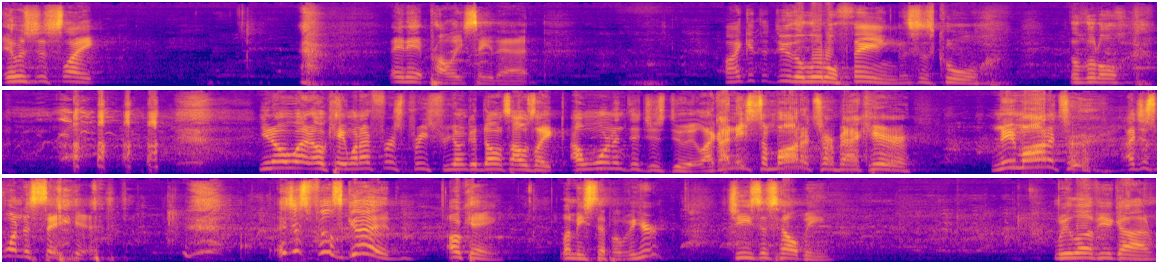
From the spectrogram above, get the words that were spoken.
it was just like, they didn't probably say that. I get to do the little thing. This is cool. The little. You know what? Okay, when I first preached for young adults, I was like, I wanted to just do it. Like, I need some monitor back here. Need monitor. I just wanted to say it. it just feels good. Okay, let me step over here. Jesus, help me. We love you, God.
